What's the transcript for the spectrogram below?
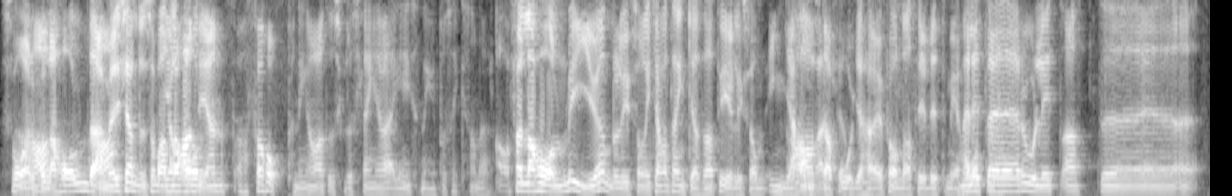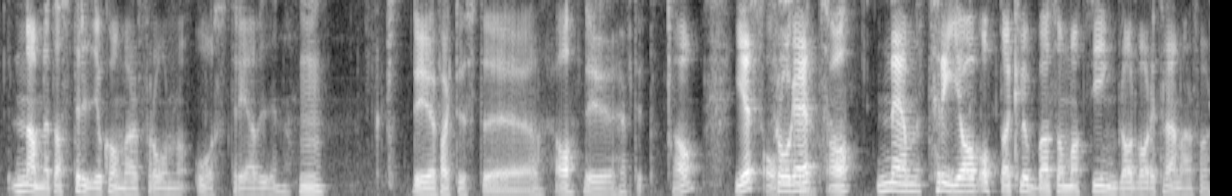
svaret Ja, på Laholm där. ja. Men det kändes som att Jag Laholm... hade ju en förhoppning om att du skulle slänga iväg en gissning på sexan där. Ja, för Laholm är ju ändå liksom, det kan man tänka sig att det är liksom inga Ja, Halmstadpågar härifrån. Att det är lite mer Men lite roligt att eh, namnet Astrio kommer från Åstria Wien. Det är faktiskt, eh, ja det är häftigt. Ja. Yes, Austria. fråga ett. Ja. Nämn tre av åtta klubbar som Mats Jingblad varit tränare för.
